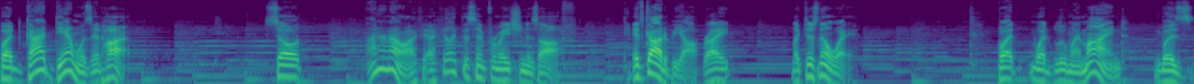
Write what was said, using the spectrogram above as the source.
But goddamn, was it hot. So, I don't know. I, f- I feel like this information is off. It's gotta be off, right? Like, there's no way. But what blew my mind was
